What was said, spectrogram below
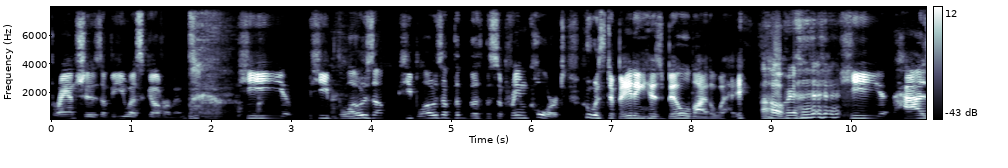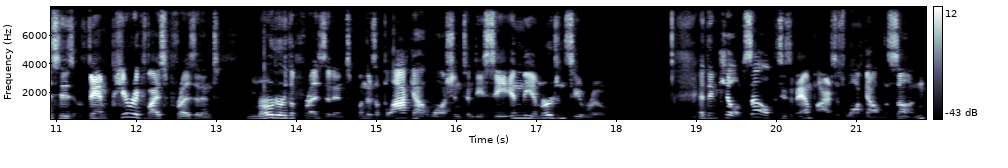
branches of the US government. he he blows up he blows up the, the, the Supreme Court, who was debating his bill, by the way. Oh, He has his vampiric vice president murder the president when there's a blackout Washington D.C. in the emergency room, and then kill himself because he's a vampire. So just walk out in the sun,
